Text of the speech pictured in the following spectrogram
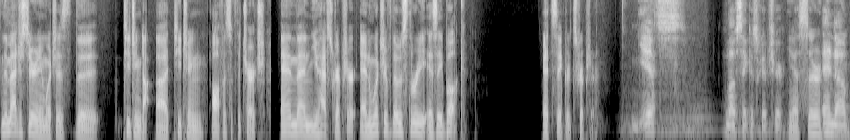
the magisterium, which is the teaching uh, teaching office of the church, and then you have scripture. And which of those three is a book? It's sacred scripture. Yes. Love sacred scripture. Yes, sir. And um,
